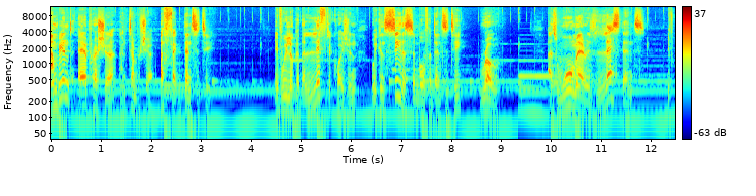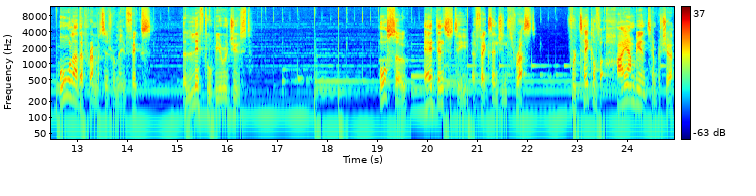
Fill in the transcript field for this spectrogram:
Ambient air pressure and temperature affect density. If we look at the lift equation, we can see the symbol for density, rho. As warm air is less dense, if all other parameters remain fixed, the lift will be reduced. Also, air density affects engine thrust. For a takeoff at high ambient temperature,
